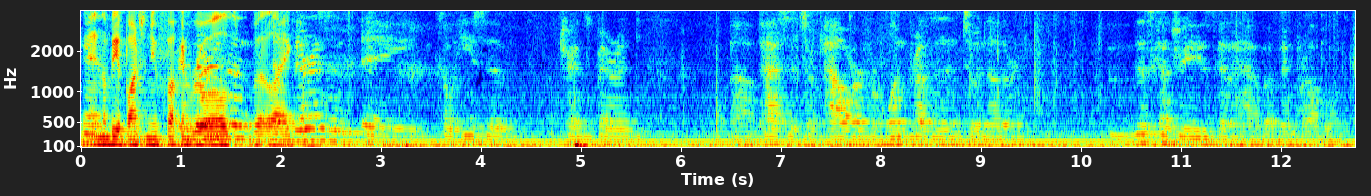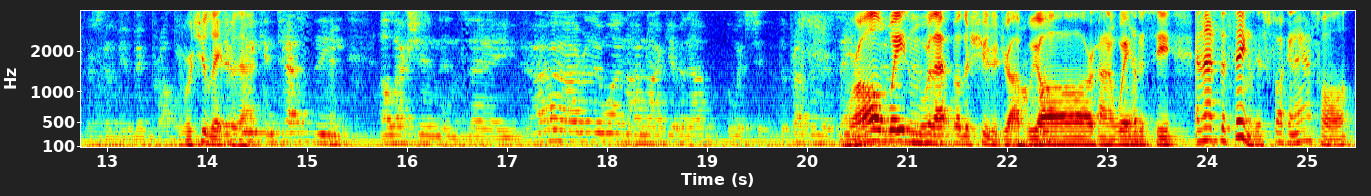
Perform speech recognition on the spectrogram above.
Yeah. and there'll be a bunch of new fucking rules. But like, if there isn't a cohesive, transparent uh, passage of power from one president to another, this country is going to have a big problem. There's going to be a big problem. We're too late for if that. we contest the election and say, ah, "I really won. I'm not giving up," which the president is saying, we're all waiting for that other shoe to drop. We all are kind of waiting Yep. to see, and that's the thing. This fucking asshole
